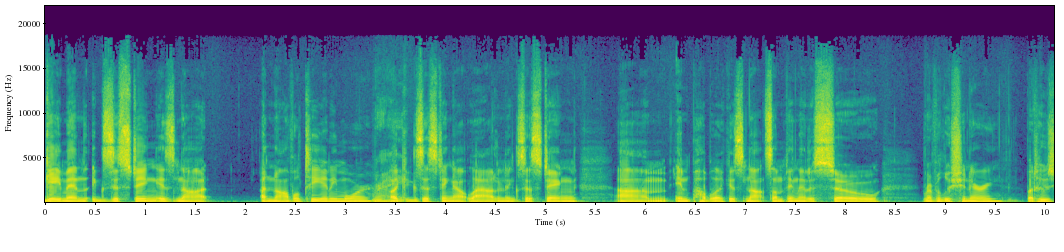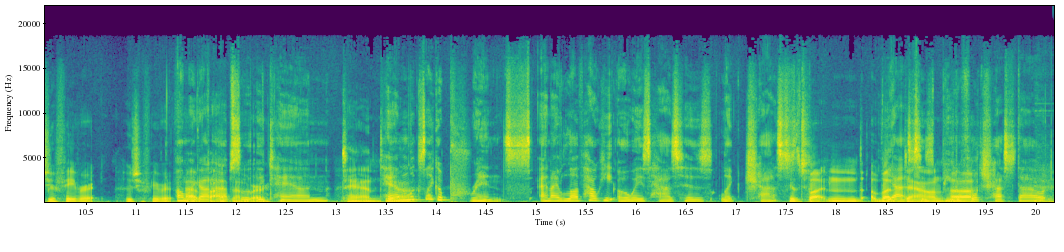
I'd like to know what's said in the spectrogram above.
gay men existing is not a novelty anymore. Right. like existing out loud and existing um, in public is not something that is so revolutionary. But who's your favorite who's your favorite Oh my god, absolutely member? tan. Tan, Tan yeah. looks like a prince, and I love how he always has his like chest. his button button yes, down his beautiful Uh, chest out.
